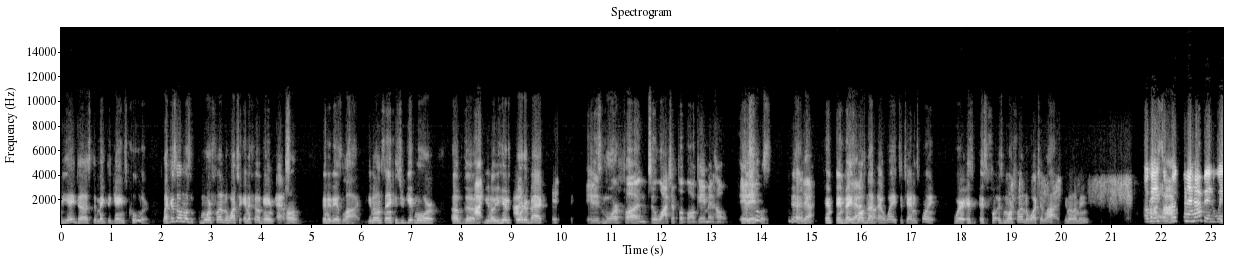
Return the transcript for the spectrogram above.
the NBA does to make the games cooler. Like it's almost more fun to watch an NFL game at home than it is live. You know what I'm saying? Because you get more of the, I- you know, you hear the I- quarterback. it- it is more fun to watch a football game at home. It For is. sure. Yeah. Yeah. And, and baseball's Yeah. not that way. To Channing's point, where it's it's fu- it's more fun to watch it live. You know what I mean? Okay, so I- what's gonna happen when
